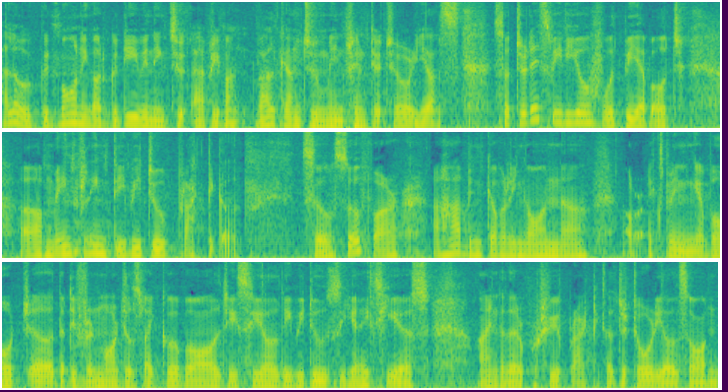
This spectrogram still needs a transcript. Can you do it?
Hello, good morning or good evening to everyone. Welcome to Mainframe Tutorials. So today's video would be about uh, Mainframe DB2 Practical. So, so far I have been covering on uh, or explaining about uh, the different modules like COBOL, JCL, DB2, CICS and other few practical tutorials on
